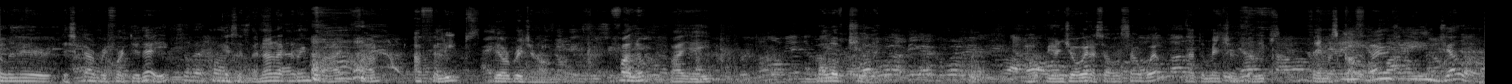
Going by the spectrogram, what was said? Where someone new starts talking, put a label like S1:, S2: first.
S1: culinary discovery for today is a banana cream pie from a Philippe's, the original, followed by a bowl of chili. I hope you enjoy it as well, well, not to mention Philippe's famous coffee.
S2: Why are you eating jello?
